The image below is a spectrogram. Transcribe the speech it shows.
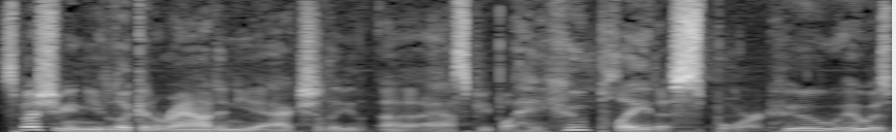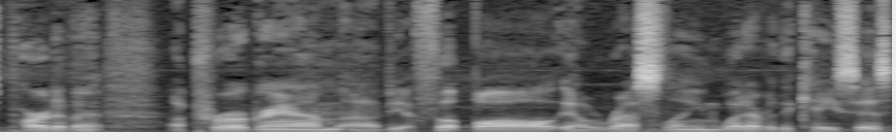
especially when you're looking around and you actually uh, ask people, "Hey, who played a sport? Who who was part of a, a program, uh, be it football, you know, wrestling, whatever the case is?"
